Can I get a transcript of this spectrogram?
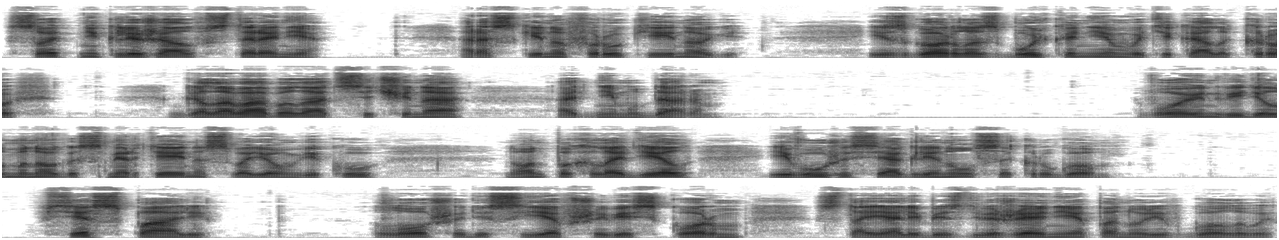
Сотник лежал в стороне, раскинув руки и ноги. Из горла с бульканьем вытекала кровь. Голова была отсечена одним ударом. Воин видел много смертей на своем веку, но он похолодел и в ужасе оглянулся кругом. Все спали. Лошади, съевшие весь корм, стояли без движения, понурив головы.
